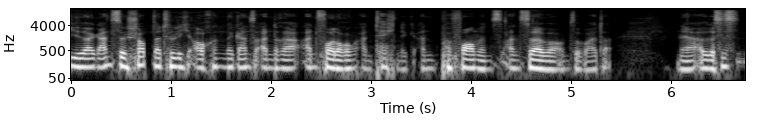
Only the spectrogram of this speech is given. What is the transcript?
dieser ganze Shop natürlich auch eine ganz andere Anforderung an Technik, an Performance, an Server und so weiter. Ja, also das ist,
